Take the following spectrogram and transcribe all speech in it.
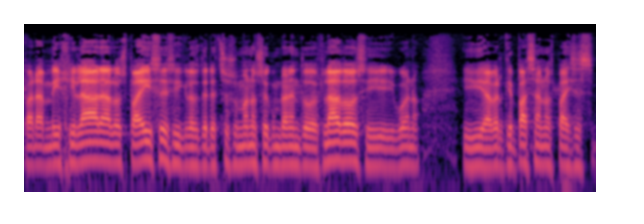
para vigilar a los países y que los derechos humanos se cumplan en todos lados y, bueno, y a ver qué pasa en los países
